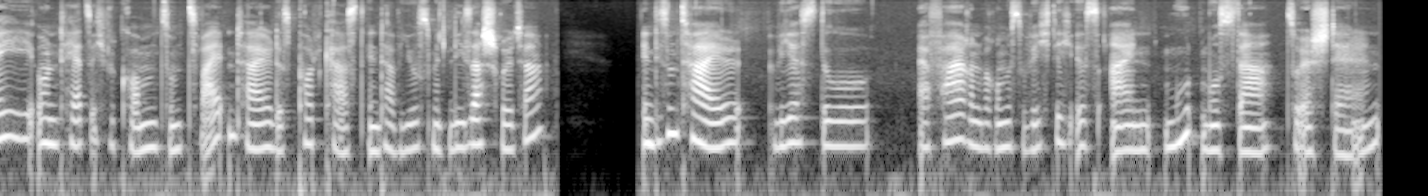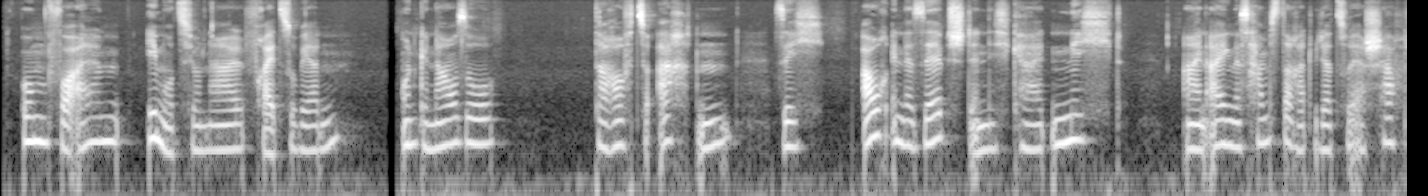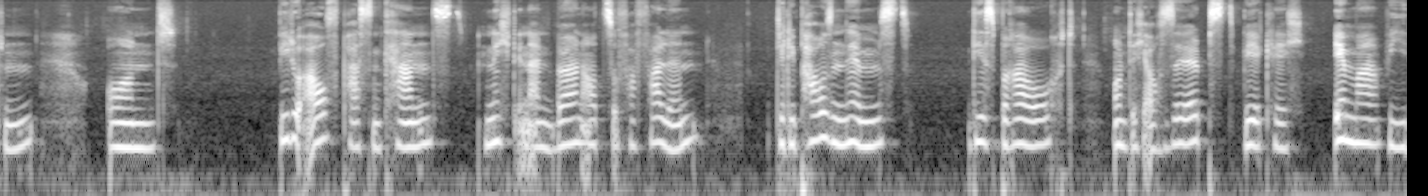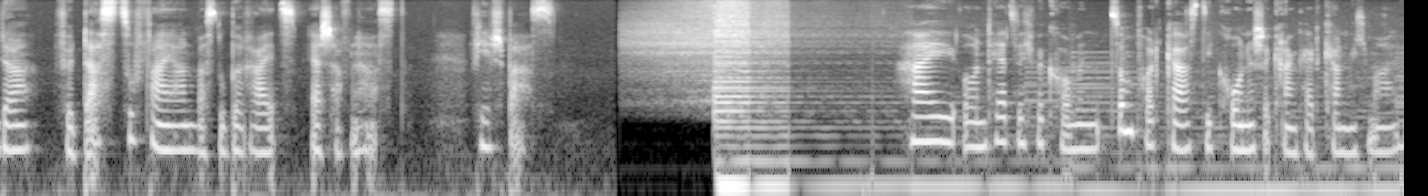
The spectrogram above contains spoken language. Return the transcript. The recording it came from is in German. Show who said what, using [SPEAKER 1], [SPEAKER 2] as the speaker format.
[SPEAKER 1] Hey und herzlich willkommen zum zweiten Teil des Podcast-Interviews mit Lisa Schröter. In diesem Teil wirst du erfahren, warum es so wichtig ist, ein Mutmuster zu erstellen, um vor allem emotional frei zu werden und genauso darauf zu achten, sich auch in der Selbstständigkeit nicht ein eigenes Hamsterrad wieder zu erschaffen, und wie du aufpassen kannst, nicht in einen Burnout zu verfallen, dir die Pausen nimmst, die es braucht und dich auch selbst wirklich immer wieder für das zu feiern, was du bereits erschaffen hast. Viel Spaß! Hi und herzlich willkommen zum Podcast Die chronische Krankheit kann mich mal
